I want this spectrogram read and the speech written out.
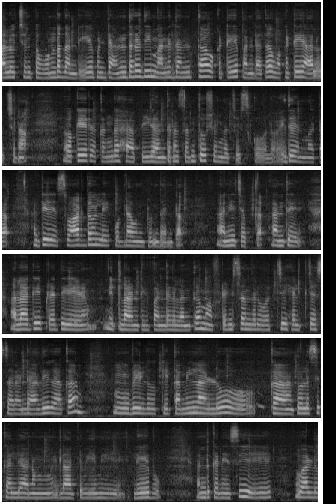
ఆలోచనతో ఉండదండి. ఏమంటే అందరిది మనదంతా ఒకటే పండగ ఒకటే ఆలోచన. ఒకే రకంగా హ్యాపీగా అందరం సంతోషంగా చేసుకోవాలి. ఇదే అనమాట అంటే స్వార్థం లేకుండా ఉంటుందంట. అని చెప్తా. అంతే. అలాగే ప్రతి ఇట్లాంటి పండుగలంతా మా ఫ్రెండ్స్ అందరూ వచ్చి హెల్ప్ చేస్తారండి. అదేగాక వీళ్ళకి తమిళనాడులో క తులసి కళ్యాణం ఇలాంటివి ఏమీ లేవు. అందుకనేసి వాళ్ళు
